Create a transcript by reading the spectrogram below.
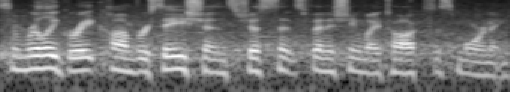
some really great conversations just since finishing my talks this morning.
